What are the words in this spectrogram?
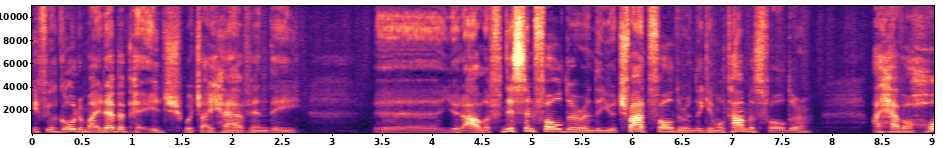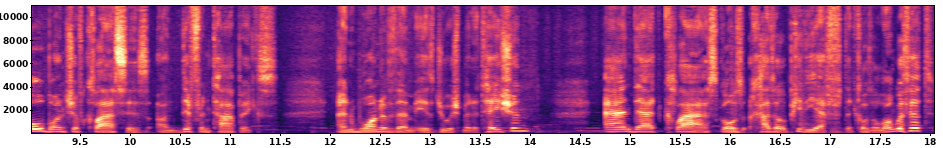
if you'll go to my Rebbe page, which I have in the uh, Yud Aleph Nissen folder and the Yud Shvat folder and the Gimel Tammuz folder, I have a whole bunch of classes on different topics, and one of them is Jewish meditation, and that class goes has a PDF that goes along with it,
